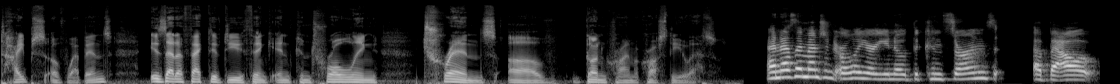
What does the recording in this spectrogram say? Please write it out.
types of weapons. Is that effective, do you think, in controlling trends of gun crime across the U.S.? And as I mentioned earlier, you know, the concerns about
